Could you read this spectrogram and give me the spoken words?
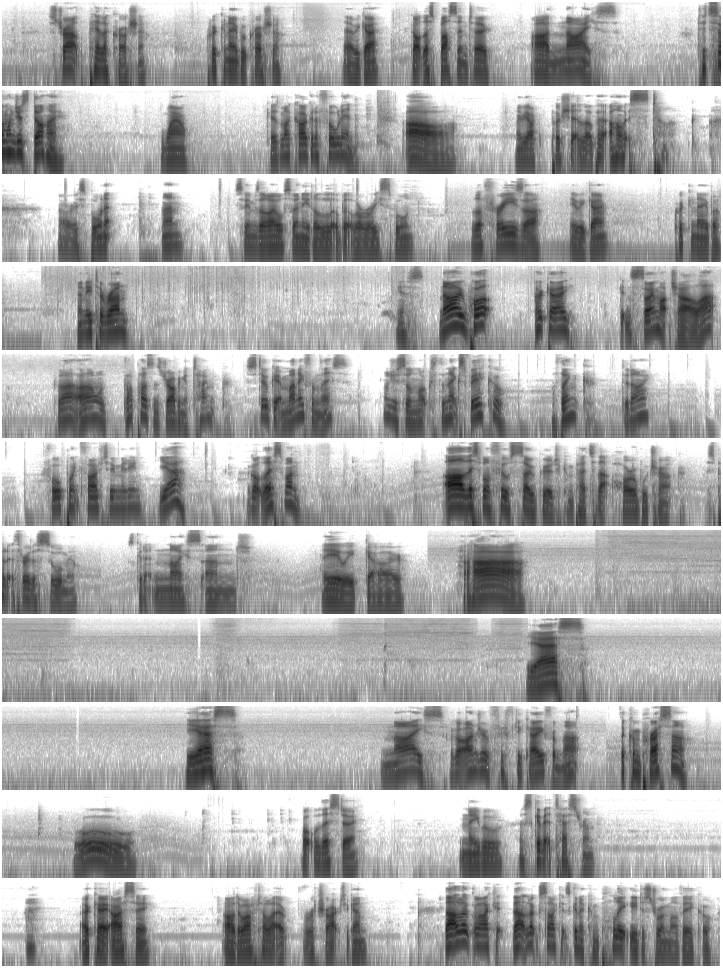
Straight out the pillar crusher. Quick enable crusher. There we go. Got this button too. Ah, nice. Did someone just die? Wow. Okay, is my car gonna fall in? Ah. Maybe I can push it a little bit. Oh, it's stuck. I'll respawn it. Man. Seems that I also need a little bit of a respawn. The freezer. Here we go. Quick neighbor. I need to run. Yes. No, what? Okay. Getting so much out of that. That, oh, that person's driving a tank. Still getting money from this. I just unlocked the next vehicle. I think. Did I? 4.52 million? Yeah. I got this one. Oh, this one feels so good compared to that horrible truck. Let's put it through the sawmill. Let's get it nice and... Here we go. Haha! -ha. Yes! Yes! Nice! I got 150k from that. The compressor! Ooh. What will this do? Enable. Let's give it a test run. okay, I see. Oh, do I have to let it retract again? That look like it. That looks like it's gonna completely destroy my vehicle.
